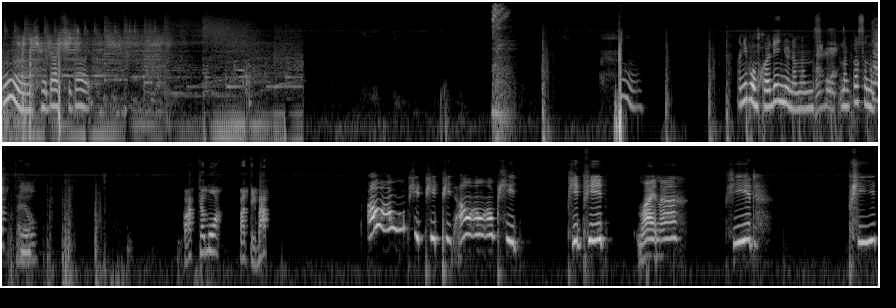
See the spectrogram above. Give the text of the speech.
อืมใช้ได้ใช้ได้อืมอันนี้ผมเคยเล่นอยู่นะมันทั้งหมดมันก็สนุกจับแถดีวปักชมวกปฏิบัติ เอาเอาผิดผิดผิดเอาเอาเอาผิด ผิดผิดไม่นะ ผิดผิด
